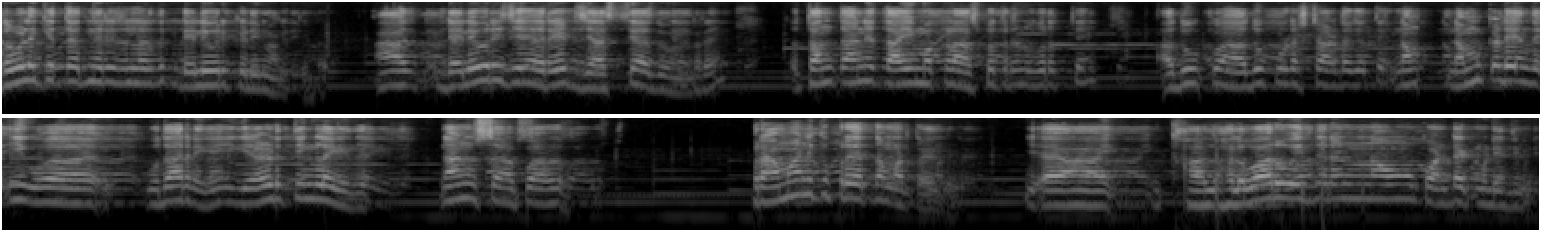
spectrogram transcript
ಅರವಳಿಕೆ ತಜ್ಞರು ಇರಲಾರ್ದಕ್ಕೆ ಡೆಲಿವರಿ ಕಡಿಮೆ ಆಗ್ತಿದೆ. ಆ ಡೆಲಿವರಿ ಜ, ರೇಟ್ ಜಾಸ್ತಿ ಅದು ಅಂದರೆ ತನ್ ತಾನೇ ತಾಯಿ ಮಕ್ಕಳ ಆಸ್ಪತ್ರೆನೂ ಬರುತ್ತೆ. ಅದು ಅದು ಕೂಡ ಸ್ಟಾರ್ಟ್ ಆಗುತ್ತೆ. ನಮ್ಮ ನಮ್ಮ ಕಡೆಯಿಂದ ಈಗ ಉದಾಹರಣೆಗೆ ಈಗ ಎರಡು ತಿಂಗಳಾಗಿದೆ. ನಾನು ಪ್ರಾಮಾಣಿಕ ಪ್ರಯತ್ನ ಮಾಡ್ತಾ ಇದ್ದೀವಿ ಹಲವಾರು ವೈದ್ಯರನ್ನು ನಾವು ಕಾಂಟ್ಯಾಕ್ಟ್ ಮಾಡಿದ್ದೀವಿ.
